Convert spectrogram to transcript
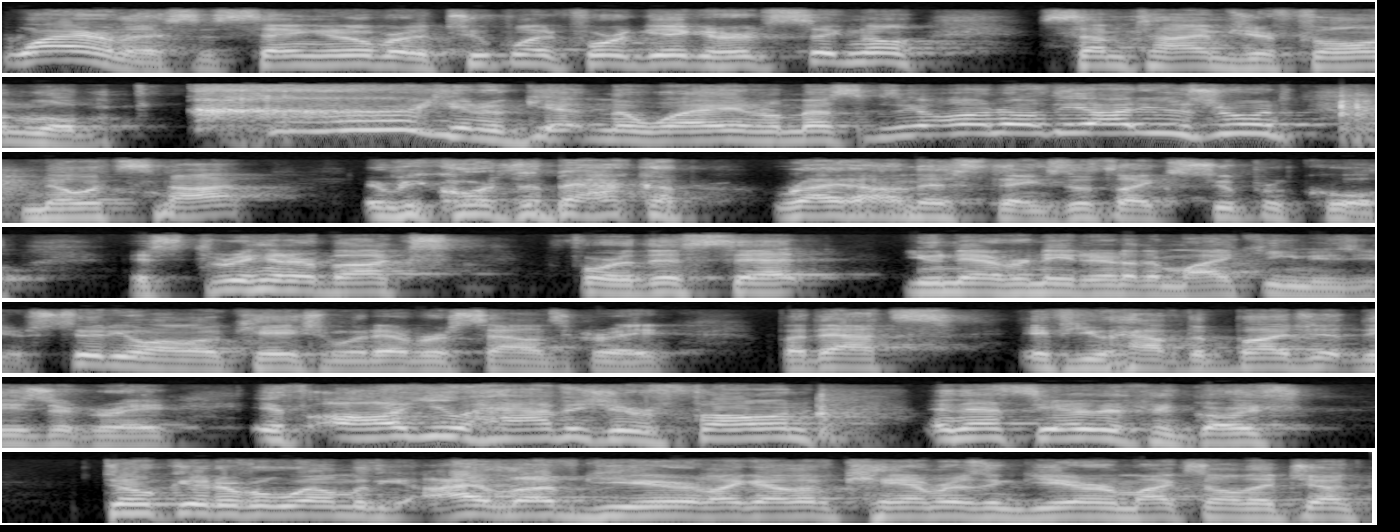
wireless. It's sending it over a 2.4 gigahertz signal. Sometimes your phone will, you know, get in the way and it'll mess up. Oh no, the audio is ruined. No, it's not. It records a backup right on this thing. So it's like super cool. It's 300 bucks for this set. You never need another mic. You can use your studio on location, whatever sounds great. But that's if you have the budget, these are great. If all you have is your phone, and that's the other thing, guys, don't get overwhelmed with the I love gear, like I love cameras and gear and mics and all that junk.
